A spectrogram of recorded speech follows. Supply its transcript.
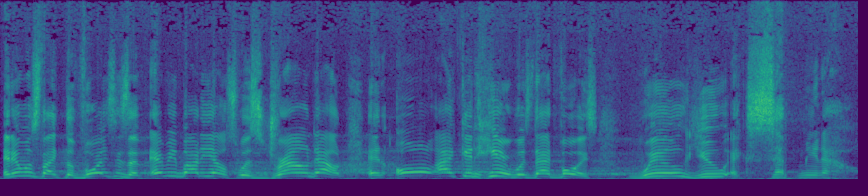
And it was like the voices of everybody else was drowned out, and all I could hear was that voice, Will you accept me now?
